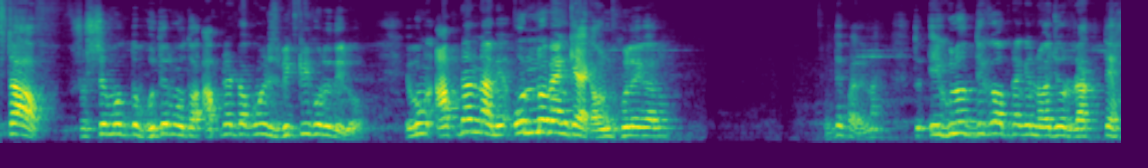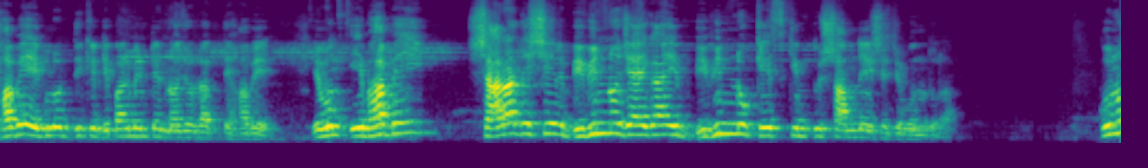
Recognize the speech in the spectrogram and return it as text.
স্টাফ শস্যের মধ্যে ভূতের মতো আপনার ডকুমেন্টস বিক্রি করে দিল এবং আপনার নামে অন্য ব্যাংকে অ্যাকাউন্ট খুলে গেল। হতে পারে না? তো এগুলোর দিকেও আপনাকে নজর রাখতে হবে, এগুলোর দিকে ডিপার্টমেন্টের নজর রাখতে হবে এবং এভাবেই সারা দেশের বিভিন্ন জায়গায় বিভিন্ন কেস কিন্তু সামনে এসেছে বন্ধুরা। কোনো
